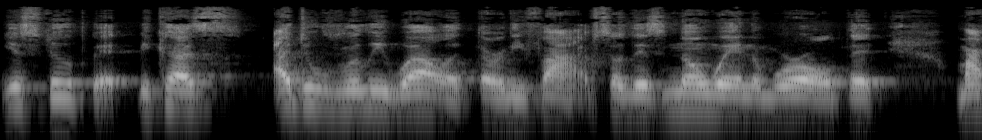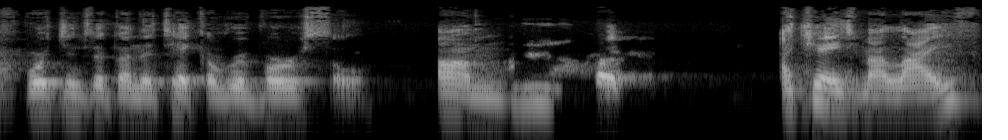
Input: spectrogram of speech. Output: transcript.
you're stupid because." I do really well at 35. So there's no way in the world that my fortunes are going to take a reversal. Um. But I changed my life.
